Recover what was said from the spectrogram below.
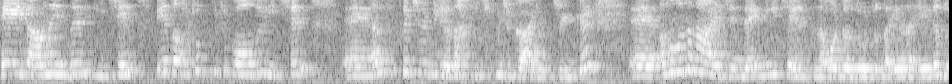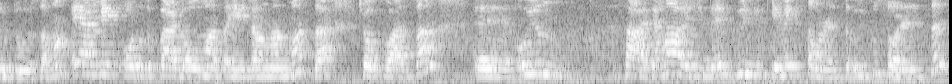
heyecanlandığı için ve daha çok küçük olduğu için e, hafif kaçırabiliyor. Daha iki buçuk aylık çünkü. E, ama onun haricinde gün içerisinde orada durduğunda ya da evde durduğu zaman eğer Max ortalıklarda olmaz da heyecanlanmazsa çok fazla e, oyun saati haricinde günlük yemek sonrası, uyku sonrası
